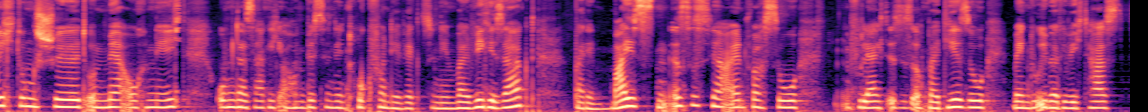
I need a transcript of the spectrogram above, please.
Richtungsschild und mehr auch nicht, um da, sage ich, auch ein bisschen den Druck von dir wegzunehmen. Weil, wie gesagt, bei den meisten ist es ja einfach so, vielleicht ist es auch bei dir so, wenn du Übergewicht hast,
